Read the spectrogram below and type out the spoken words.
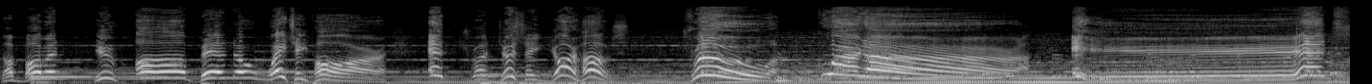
the moment you've all been waiting for. Introducing your host, Drew Guerner! It's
